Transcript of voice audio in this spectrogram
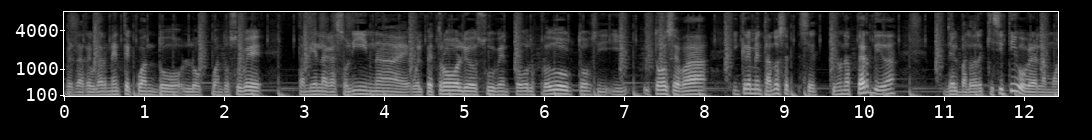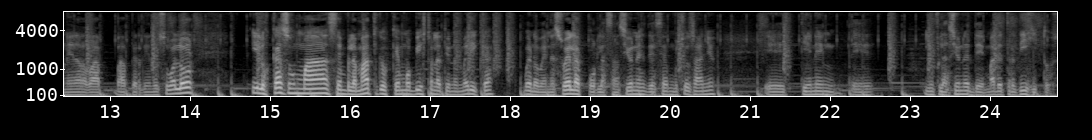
¿verdad? Regularmente cuando, lo, cuando sube también la gasolina eh, o el petróleo, suben todos los productos y, todo se va incrementando, se, tiene una pérdida del valor adquisitivo, ¿verdad? la moneda va, va perdiendo su valor y los casos más emblemáticos que hemos visto en Latinoamérica, bueno, Venezuela por las sanciones de hace muchos años, eh, tienen eh, inflaciones de más de tres dígitos.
